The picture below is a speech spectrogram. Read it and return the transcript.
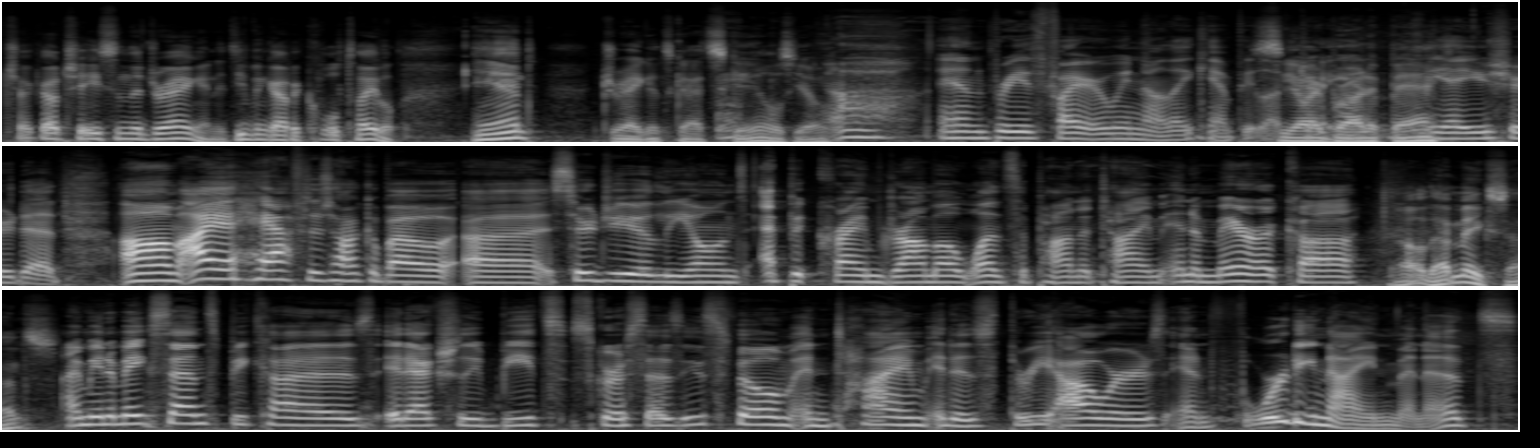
check out Chasing the Dragon. It's even got a cool title. And Dragon's got scales, yo. Oh, and breathe fire. We know they can't be left. See how I brought it back? Yeah, you sure did. Um, I have to talk about uh, Sergio Leone's epic crime drama "Once Upon a Time in America." Oh, that makes sense. I mean, it makes sense because it actually beats Scorsese's film in time. It is three hours and forty nine minutes.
